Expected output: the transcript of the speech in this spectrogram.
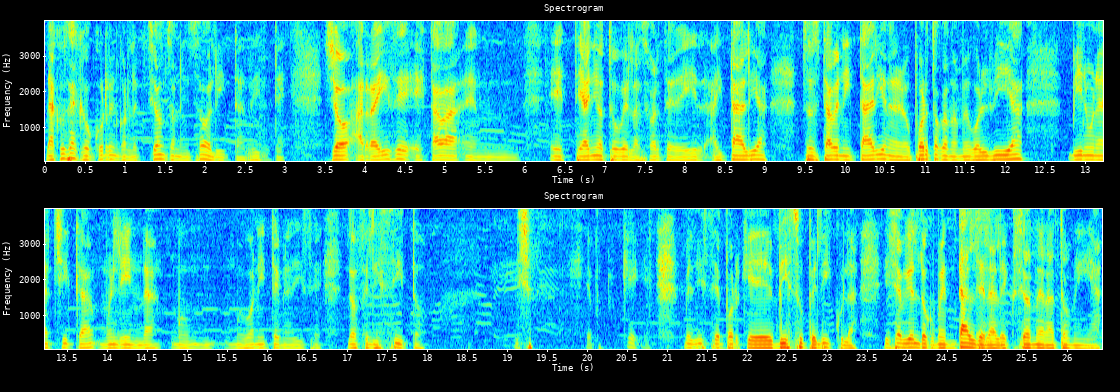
Las cosas que ocurren con lección son insólitas, ¿viste? Yo a raíz de, estaba en, este año tuve la suerte de ir a Italia, entonces estaba en Italia, en el aeropuerto, cuando me volvía, vino una chica muy linda, muy, muy bonita, y me dice, lo felicito. Y yo dije, ¿por qué? Me dice, porque vi su película. Ella vio el documental de la lección de anatomía.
